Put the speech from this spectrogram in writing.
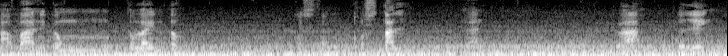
Haba nitong tulay na to. Coastal. Coastal. Yan. Diba? Galing.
